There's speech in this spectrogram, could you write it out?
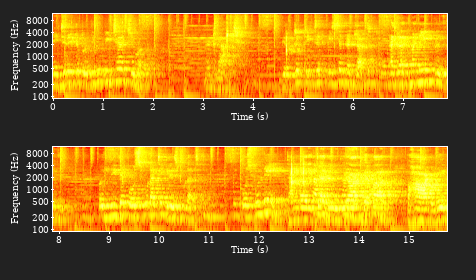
নেচারে একটা প্রতিরূপই ইচ্ছা আছে Nataraj greatest teacher is Nataraj Nataraj মানেই প্রকৃতি প্রকৃতিতে পোস্টফুল আছে গ্রেসফুল আছে পোস্টফুল নেই ঠান্ডার ইত্যাদি বিরাট ব্যাপার পাহাড় রেল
